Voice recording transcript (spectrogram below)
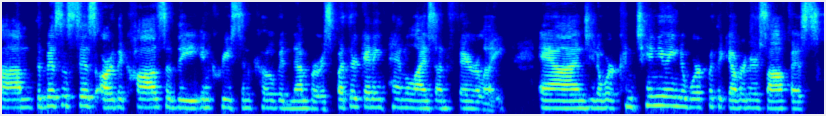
um, the businesses are the cause of the increase in COVID numbers, but they're getting penalized unfairly. And, you know, we're continuing to work with the governor's office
